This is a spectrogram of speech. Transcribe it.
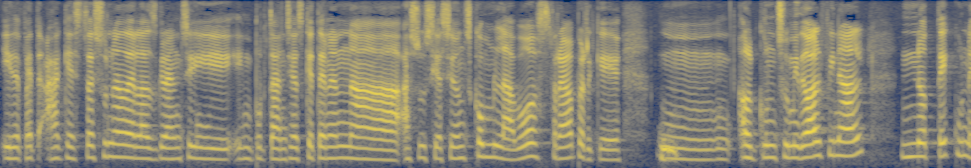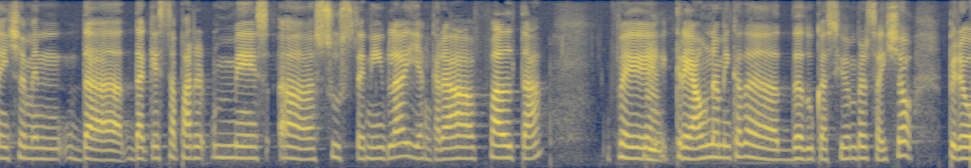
I, de fet, aquesta és una de les grans importàncies que tenen uh, associacions com la vostra, perquè mm, el consumidor, al final, no té coneixement d'aquesta part més uh, sostenible i encara falta fer, mm. crear una mica d'educació de, envers això, però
